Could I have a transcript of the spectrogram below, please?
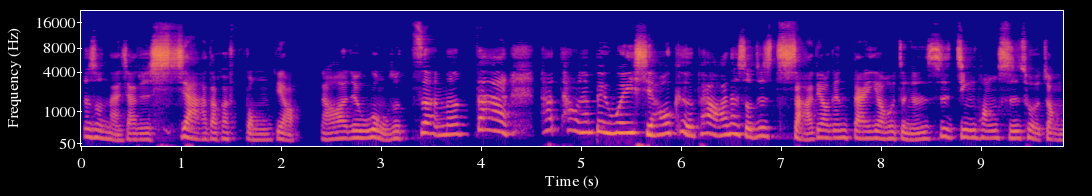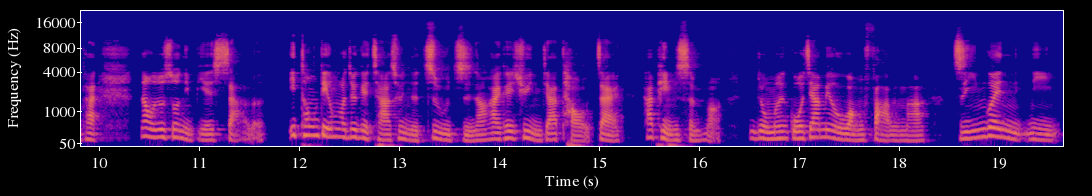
那时候南下就是吓到快疯掉，然后他就问我说怎么办？他他好像被威胁，好可怕。他那时候就是傻掉跟呆掉，我整个人是惊慌失措的状态。那我就说你别傻了，一通电话就可以查出你的住址，然后还可以去你家讨债。他凭什么？我们国家没有王法了吗？只因为你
